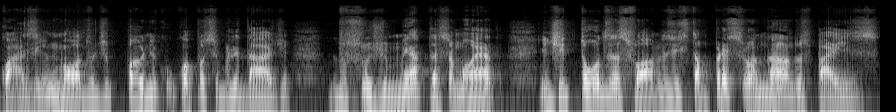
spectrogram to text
quase em modo de pânico com a possibilidade do surgimento dessa moeda e, de todas as formas, estão pressionando os países,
